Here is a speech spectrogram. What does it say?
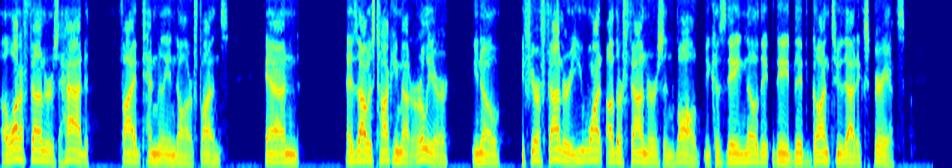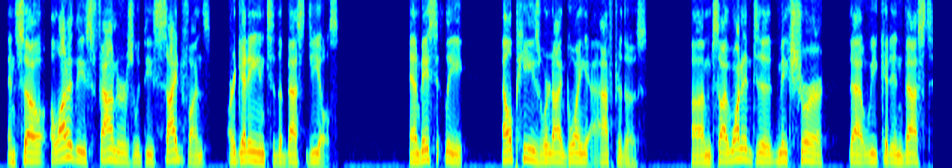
a lot of founders had five, $10 million funds. And as I was talking about earlier, you know, if you're a founder, you want other founders involved because they know that they, they've gone through that experience. And so a lot of these founders with these side funds are getting into the best deals. And basically, LPs were not going after those. Um, so I wanted to make sure that we could invest.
